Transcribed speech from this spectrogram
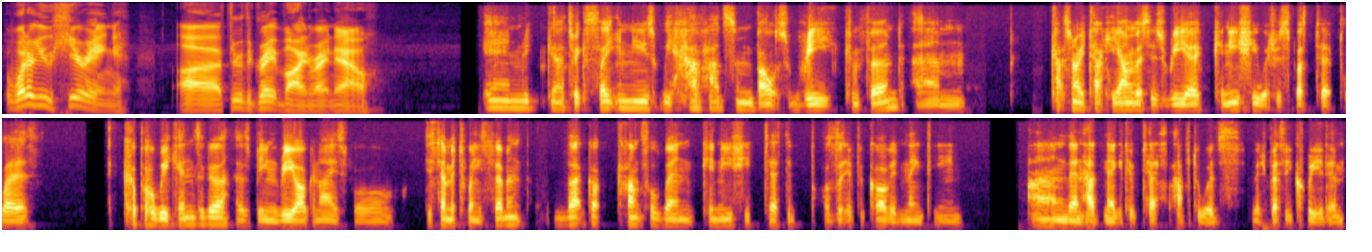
What are you hearing uh, through the grapevine right now? In regard to exciting news, we have had some bouts reconfirmed. Um, Katsunari Takayama versus Ryo Kenishi, which was supposed to take place a couple of weekends ago, has been reorganized for December 27th. That got cancelled when Kenishi tested positive for COVID 19 and then had negative tests afterwards, which basically cleared him.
